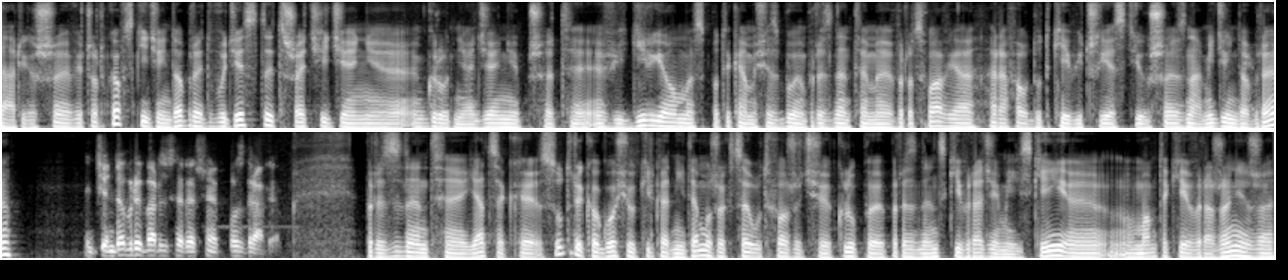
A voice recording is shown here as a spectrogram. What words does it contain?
Dariusz Wieczorkowski, dzień dobry. 23 dzień grudnia, dzień przed Wigilią. Spotykamy się z byłym prezydentem Wrocławia. Rafał Dudkiewicz jest już z nami. Dzień dobry. Dzień dobry, bardzo serdecznie pozdrawiam. Prezydent Jacek Sutryk ogłosił kilka dni temu, że chce utworzyć klub prezydencki w Radzie Miejskiej. Mam takie wrażenie, że,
